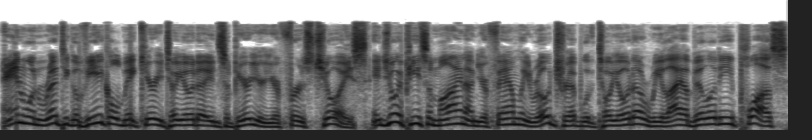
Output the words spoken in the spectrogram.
And when renting a vehicle, make Kerry Toyota in Superior your first choice. Enjoy peace of mind on your family road trip with Toyota Reliability Plus.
